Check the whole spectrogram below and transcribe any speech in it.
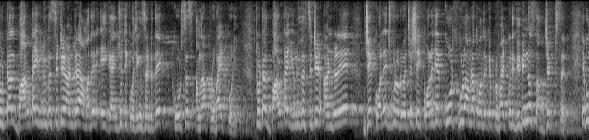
টোটাল বারোটা ইউনিভার্সিটির আন্ডারে আমাদের এই জ্ঞানজ্যোতি কোচিং সেন্টারতে কোর্সেস আমরা প্রোভাইড করি। টোটাল বারোটা ইউনিভার্সিটির আন্ডারে যে কলেজগুলো রয়েছে, সেই কলেজের কোর্সগুলো আমরা তোমাদেরকে প্রোভাইড করি বিভিন্ন সাবজেক্টসের এবং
